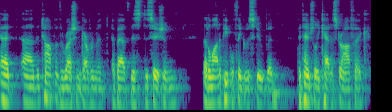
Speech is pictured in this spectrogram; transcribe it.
at uh, the top of the Russian government about this decision that a lot of people think was stupid, potentially catastrophic.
